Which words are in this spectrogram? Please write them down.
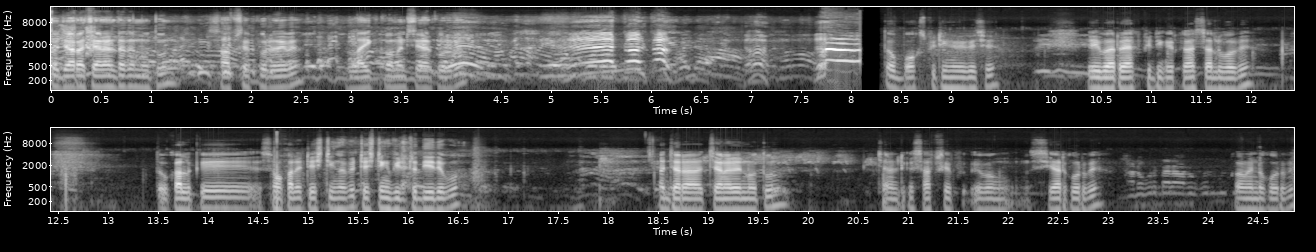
তো যারা চ্যানেলটাতে নতুন সাবস্ক্রাইব করে দেবে লাইক কমেন্ট শেয়ার করবে। তো বক্স ফিটিং হয়ে গেছে। এইবার র্যাক ফিটিংয়ের কাজ চালু হবে। তো কালকে সকালে টেস্টিং হবে। টেস্টিং ভিডিওটা দিয়ে দেবো। আর যারা চ্যানেলে নতুন, চ্যানেলটিকে সাবস্ক্রাইব এবং শেয়ার করবে কমেন্টও করবে,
